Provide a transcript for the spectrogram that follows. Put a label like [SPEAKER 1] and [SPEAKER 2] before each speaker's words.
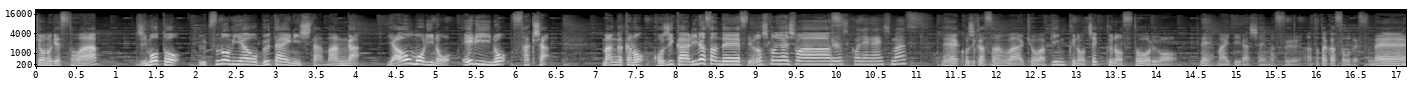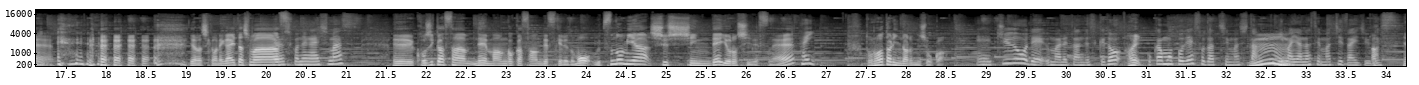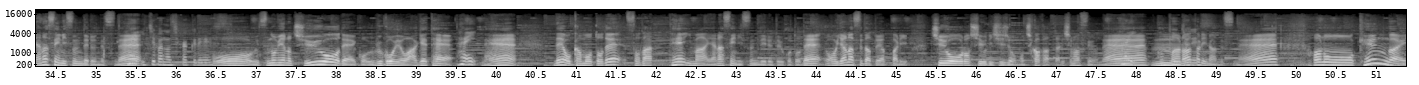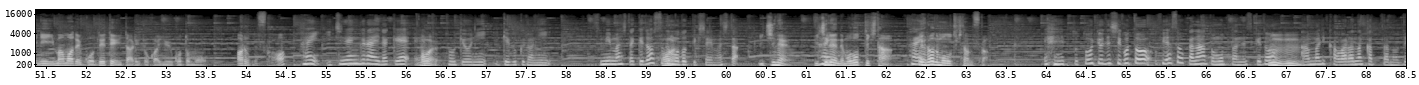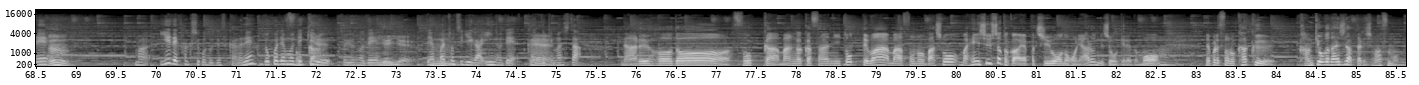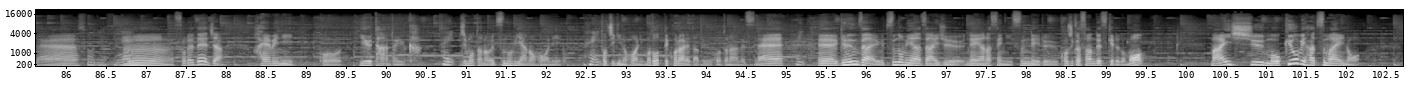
[SPEAKER 1] 今日のゲストは地元宇都宮を舞台にした漫画八尾森のエリーの作者漫画家の小鹿里奈さんです。よろしくお願いします。
[SPEAKER 2] よろしくお願いします。
[SPEAKER 1] ね小鹿さんは今日はピンクのチェックのストールをね巻いていらっしゃいます。暖かそうですね、はい、よろしくお願いいたします。
[SPEAKER 2] よろしくお願いします。
[SPEAKER 1] えー、小鹿さんね漫画家さんですけれども宇都宮出身でよろしいですね。
[SPEAKER 2] はい。
[SPEAKER 1] どのあたりになるんでしょうか？
[SPEAKER 2] えー、中央で生まれたんですけど、はい、岡本で育ちました。今柳瀬町在住です。
[SPEAKER 1] 柳瀬に住んでるんですね、
[SPEAKER 2] はい、市場の近くです。
[SPEAKER 1] お宇都宮の中央でこう産声を上げて、はい、ね。で岡本で育って今柳瀬に住んでいるということで柳瀬だとやっぱり中央卸売市場も近かったりしますよね、はい、うんあの辺りなんですね。あの県外に今までこう出ていたりとかいうこともあるんですか？
[SPEAKER 2] はい1年ぐらいだけ、えーはい、東京に池袋に住みましたけどすぐ戻ってきちゃいました、は
[SPEAKER 1] い、1年1年で戻ってきた、はい、えなんで戻ってきたんですか？
[SPEAKER 2] えー、っと東京で仕事を増やそうかなと思ったんですけど、うんうん、あんまり変わらなかったので、うん、まあ、家で書く仕事ですからねどこでもできるというのでいえやっぱり栃木がいいので帰ってきました。ね
[SPEAKER 1] なるほど。そっか。漫画家さんにとっては、まあ、その場所、まあ、編集者とかはやっぱ中央の方にあるんでしょうけれども、うん、やっぱりその各環境が大事だったりしますもんね。
[SPEAKER 2] そうですね、
[SPEAKER 1] うん、それでじゃあ早めにこう U ターンというか、はい、地元の宇都宮の方に、はい、栃木の方に戻ってこられたということなんですね、はい、えー、現在宇都宮在住、ね、柳瀬に住んでいる小鹿さんですけれども毎週木曜日発売の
